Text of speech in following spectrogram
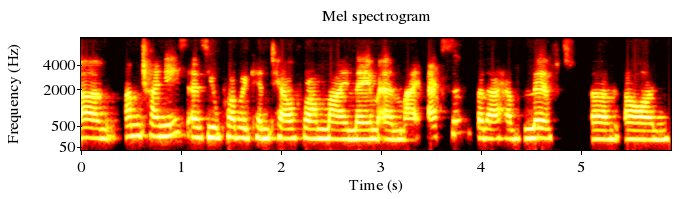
um, I'm Chinese, as you probably can tell from my name and my accent, but I have lived um, on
